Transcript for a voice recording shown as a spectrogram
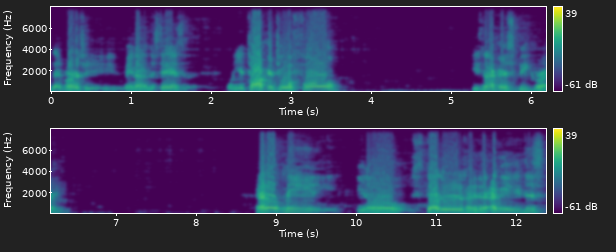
That verse you may not understand is when you're talking to a fool, he's not going to speak right. I don't mean, you know, stutters like that. I mean, he just,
